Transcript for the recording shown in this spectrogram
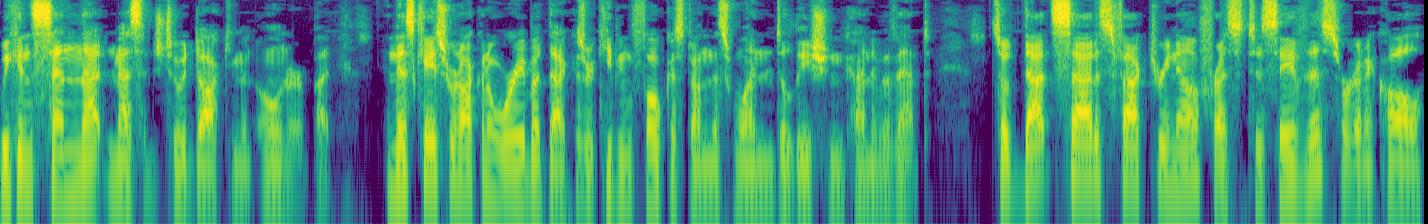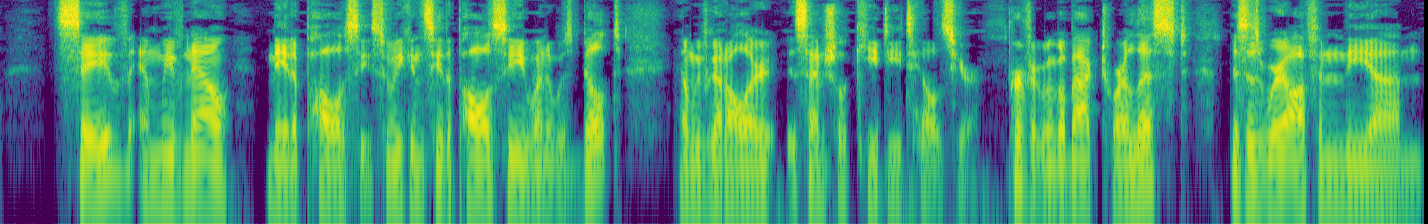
we can send that message to a document owner. But in this case, we're not going to worry about that because we're keeping focused on this one deletion kind of event. So that's satisfactory now for us to save this. We're going to call save, and we've now made a policy. So we can see the policy when it was built, and we've got all our essential key details here. Perfect. We'll go back to our list. This is where often the, um,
